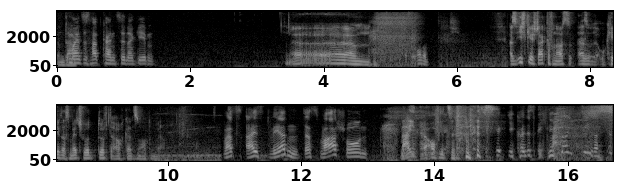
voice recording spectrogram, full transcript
Von Du meinst, es hat keinen Sinn ergeben. Ähm, also ich gehe stark davon aus, also okay, das Match wird, dürfte auch ganz in Ordnung werden. Was heißt werden? Das war schon. Nein, hör auf jetzt. Ihr, ihr könnt es echt nicht durchziehen. Was ist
